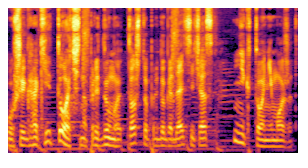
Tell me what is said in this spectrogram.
уж игроки точно придумают то, что предугадать сейчас никто не может.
